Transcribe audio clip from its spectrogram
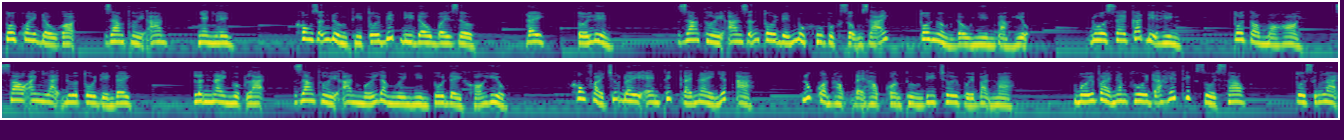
tôi quay đầu gọi, Giang Thời An, nhanh lên. Không dẫn đường thì tôi biết đi đâu bây giờ. Đây, tới liền. Giang Thời An dẫn tôi đến một khu vực rộng rãi, tôi ngẩng đầu nhìn bảng hiệu. Đua xe cát địa hình. Tôi tò mò hỏi, sao anh lại đưa tôi đến đây? Lần này ngược lại, Giang Thời An mới là người nhìn tôi đầy khó hiểu. Không phải trước đây em thích cái này nhất à? Lúc còn học đại học còn thường đi chơi với bạn mà. Mới vài năm thôi đã hết thích rồi sao? Tôi sững lại.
